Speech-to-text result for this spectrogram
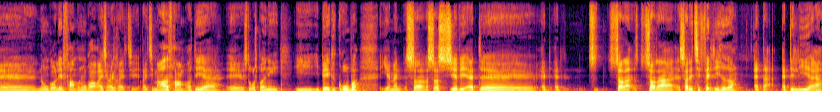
Øh, nogle går lidt frem, og nogle går rigtig, rigtig, rigtig, rigtig meget frem, og det er øh, stor spredning i, i, i begge grupper. Jamen, så, så siger vi, at, øh, at, at så, er der, så, er der, så er det tilfældigheder, at, der, at det lige er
